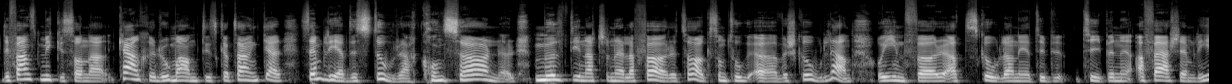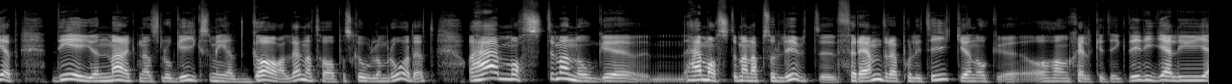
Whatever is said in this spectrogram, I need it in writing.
det fanns mycket sådana, kanske romantiska tankar. Sen blev det stora koncerner, multinationella företag som tog över skolan och inför att skolan skolan är typ, typ en affärshemlighet. Det är ju en marknadslogik som är helt galen att ha på skolområdet. Och här måste man nog, eh, här måste man absolut förändra politiken och, eh, och ha en självkritik. Det gäller ju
